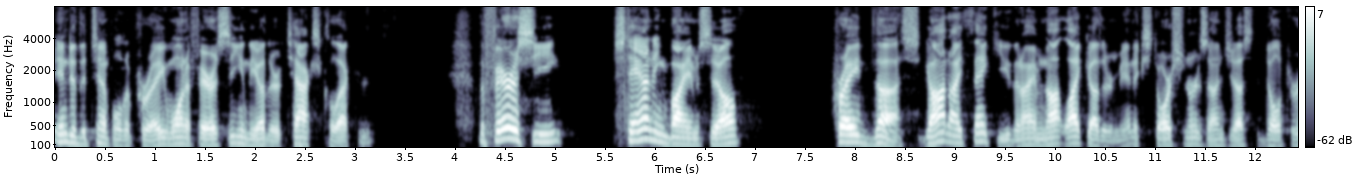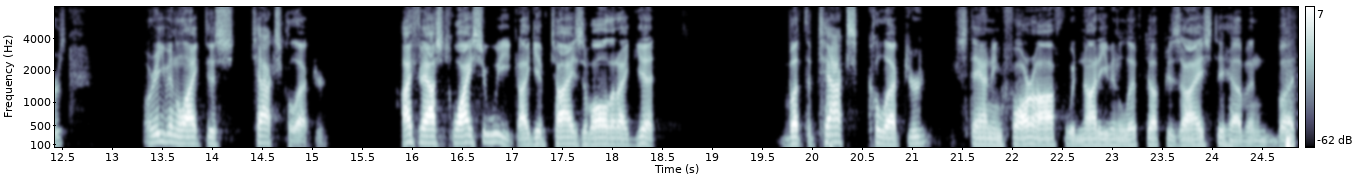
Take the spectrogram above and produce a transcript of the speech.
into the temple to pray, one a Pharisee and the other a tax collector. The Pharisee, standing by himself, prayed thus God, I thank you that I am not like other men, extortioners, unjust adulterers, or even like this tax collector. I fast twice a week. I give tithes of all that I get. But the tax collector, standing far off, would not even lift up his eyes to heaven, but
